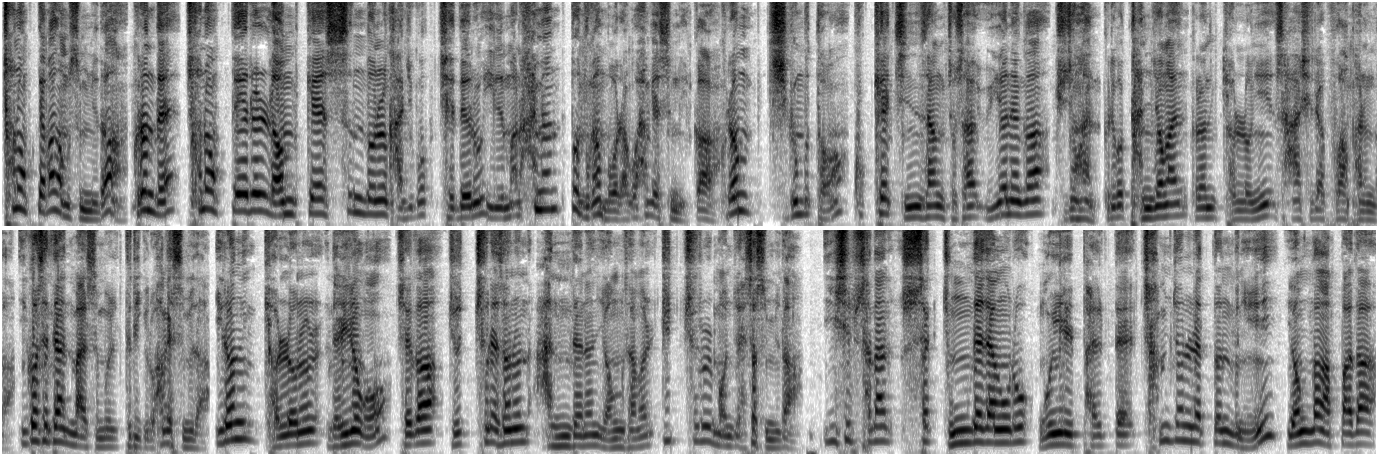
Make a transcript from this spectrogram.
천억대가 넘습니다. 그런데 천억대를 넘게 쓴 돈을 가지고 제대로 일만 하면 또 누가 뭐라고 하겠습니까? 그럼 지금부터 국회 진상조사위원회가 규정한 그리고 단정한 그런 결론이 사실에 부합하는가 이것에 대한 말씀을 드리기로 하겠습니다. 이런 결론을 내리려고 제가 유출해서는 안 되는 영상을 유출을 먼저 했었습니다. 24단 수색 중대장으로 5.18 때 참전을 했던 분이 영광 앞바다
